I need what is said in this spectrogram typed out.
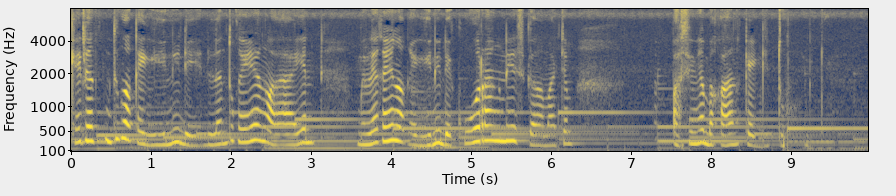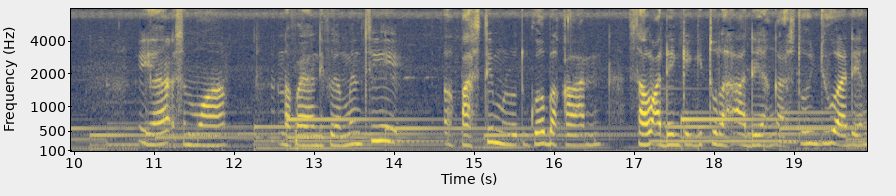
kayak Dilan itu gak kayak gini deh. Dilan tuh kayaknya yang lain Milia kayaknya gak kayak gini deh. Kurang nih segala macam pastinya bakalan kayak gitu gitu. Ya semua novel yang difilmin sih uh, pasti menurut gue bakalan selalu ada yang kayak gitulah. Ada yang gak setuju ada yang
